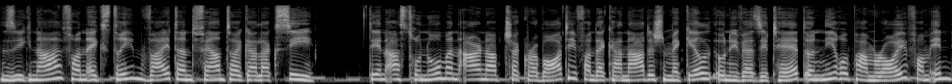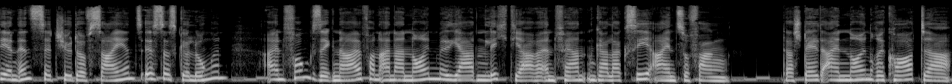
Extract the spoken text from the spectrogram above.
Signal von extrem weit entfernter Galaxie. Den Astronomen Arnab Chakraborty von der kanadischen McGill-Universität und Nirupam Roy vom Indian Institute of Science ist es gelungen, ein Funksignal von einer 9 Milliarden Lichtjahre entfernten Galaxie einzufangen. Das stellt einen neuen Rekord dar.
